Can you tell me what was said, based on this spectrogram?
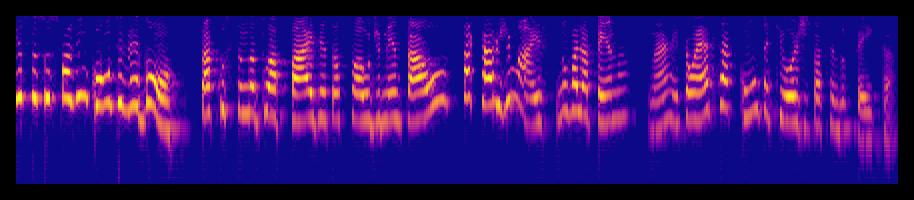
E as pessoas fazem conta e vê, bom, está custando a tua paz e a tua saúde mental, está caro demais, não vale a pena, né? Então essa é a conta que hoje está sendo feita.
